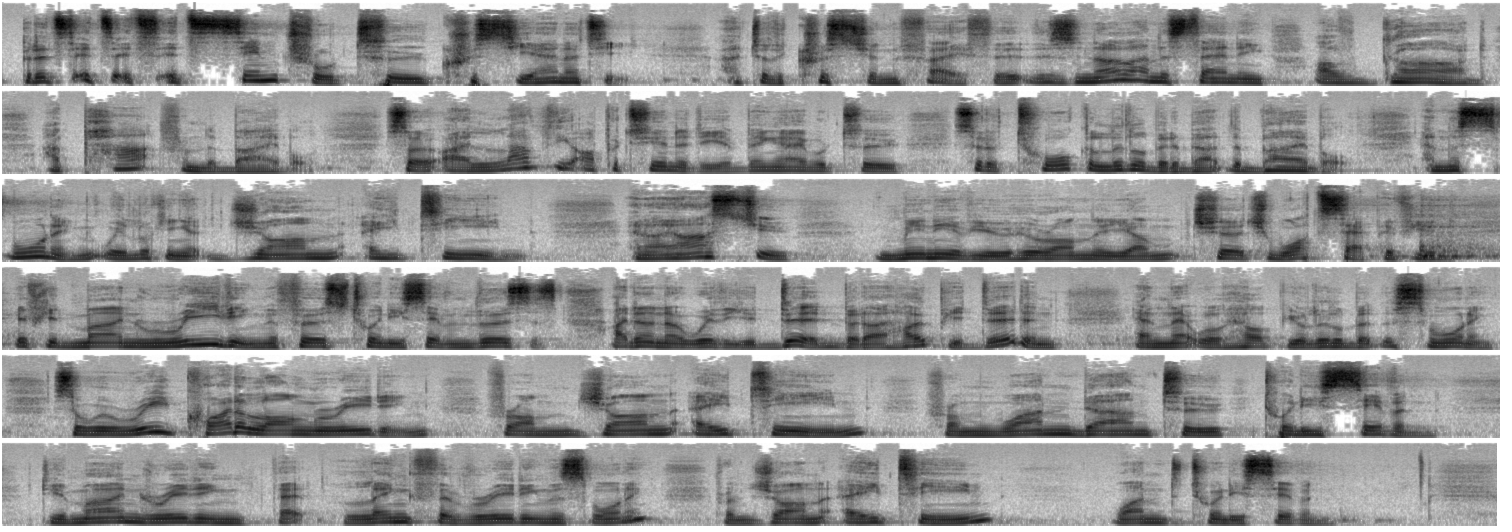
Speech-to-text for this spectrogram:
but it's, it's, it's, it's central to Christianity, uh, to the Christian faith. There's no understanding of God apart from the Bible. So I love the opportunity of being able to sort of talk a little bit about the Bible. And this morning we're looking at John 18. And I asked you many of you who are on the um, church WhatsApp, if you'd, if you'd mind reading the first 27 verses. I don't know whether you did, but I hope you did, and, and that will help you a little bit this morning. So we'll read quite a long reading from John 18, from 1 down to 27. Do you mind reading that length of reading this morning from John 18, 1 to 27?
